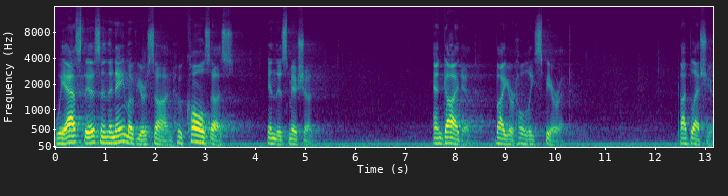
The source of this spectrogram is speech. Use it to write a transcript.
We ask this in the name of your Son, who calls us in this mission, and guided by your Holy Spirit. God bless you.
